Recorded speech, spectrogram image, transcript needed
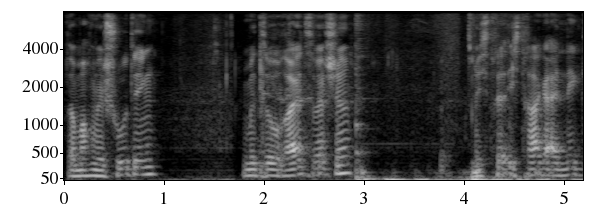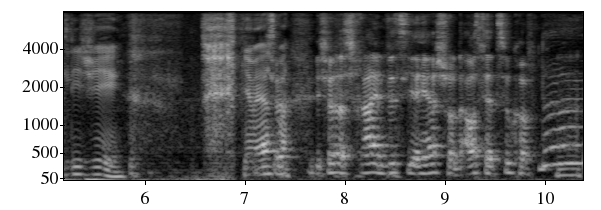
Da machen wir Shooting mit so Reizwäsche. Ich, tra ich trage ein Negligé. Gehen wir Ich erstmal höre ich hör das Schreien bis hierher schon aus der Zukunft. Nein.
